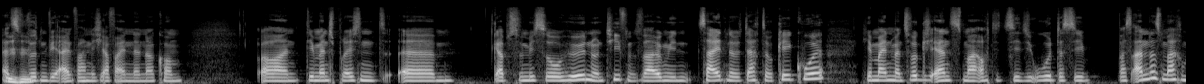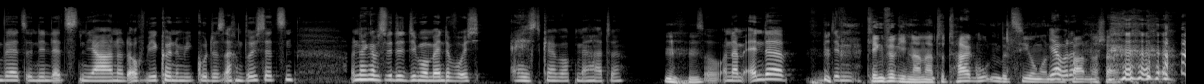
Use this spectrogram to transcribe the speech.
Als würden wir einfach nicht auf einen Nenner kommen. Und dementsprechend ähm, gab es für mich so Höhen und Tiefen. Es war irgendwie Zeiten, wo ich dachte, okay, cool, hier meint man es wirklich ernst, mal auch die CDU, dass sie was anderes machen will jetzt in den letzten Jahren und auch wir können irgendwie gute Sachen durchsetzen. Und dann gab es wieder die Momente, wo ich echt keinen Bock mehr hatte. Mhm. So, und am Ende mit dem Klingt wirklich nach einer total guten Beziehung und Ja, einer? Partnerschaft.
